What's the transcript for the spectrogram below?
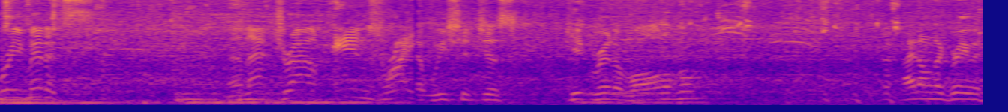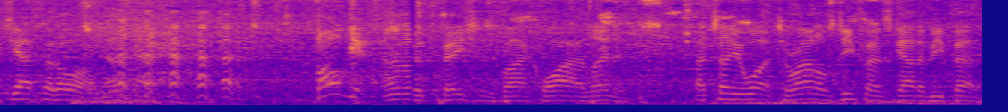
three minutes. And that drought ends right. We should just get rid of all of them. I don't agree with Jeff at all. No, Bogan. Good patience by Kawhi Leonard. I tell you what, Toronto's defense got to be better.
